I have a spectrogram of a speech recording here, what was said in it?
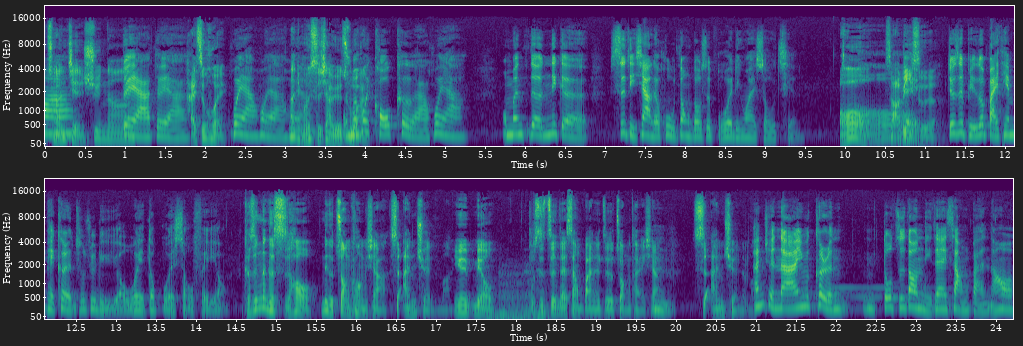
传简讯呢？对啊，对啊，还是会会啊，会啊。那你们会私下约出来？我们会 call 客啊，会啊。我们的那个私底下的互动都是不会另外收钱哦，啥意思？就是比如说白天陪客人出去旅游，我也都不会收费用。可是那个时候那个状况下是安全的嘛？因为没有不是正在上班的这个状态下，嗯、是安全的嘛？安全的啊，因为客人都知道你在上班，然后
